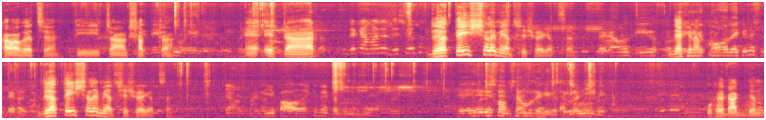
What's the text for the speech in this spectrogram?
খাওয়া হয়েছে। তিন চার সাতটা। এটার দেখে আমাদের দেশীয় ওষুধ সালে মেয়াদ শেষ হয়ে গেছে। দেখেন আপনি। সালে মেয়াদ শেষ হয়ে গেছে। ওকে ডাক দেন।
